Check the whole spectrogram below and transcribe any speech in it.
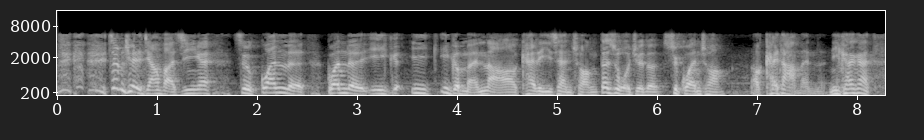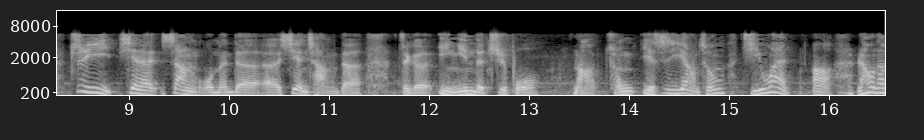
正确的讲法是应该就关了关了一个一一个门了啊，开了一扇窗。但是我觉得是关窗啊，开大门了。你看看志毅现在上我们的呃现场的这个影音的直播，那从也是一样，从几万啊，然后呢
